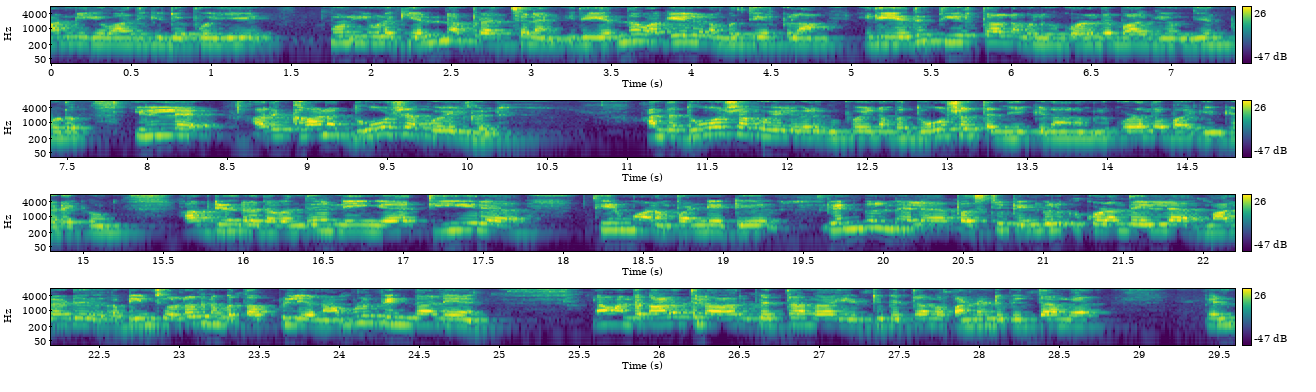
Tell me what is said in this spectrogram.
ஆன்மீகவாதிக்கிட்ட போய் உன் இவனுக்கு என்ன பிரச்சனை? இது எந்த வகையில் நம்ம தீர்க்கலாம்? இது எது தீர்த்தால் நம்மளுக்கு குழந்தை பாக்கியம் ஏற்படும்? இல்லை அதுக்கான தோஷ கோயில்கள். அந்த தோஷ கோயில்களுக்கு போய் நம்ம தோஷத்தை நீக்கினா நம்மளுக்கு குழந்தை பாக்கியம் கிடைக்கும். அப்படின்றத வந்து நீங்கள் தீர தீர்மானம் பண்ணிட்டு பெண்கள் மேலே ஃபஸ்ட்டு பெண்களுக்கு குழந்தை இல்லை மலடு அப்படின்னு சொல்கிறது நம்ம தப்பு இல்லையா? நம்மளும் பெண் தானே. நான் அந்த காலத்தில் ஆறு பெத்தாங்க எட்டு பெத்தாங்க பன்னெண்டு பெத்தாங்க. பெண்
